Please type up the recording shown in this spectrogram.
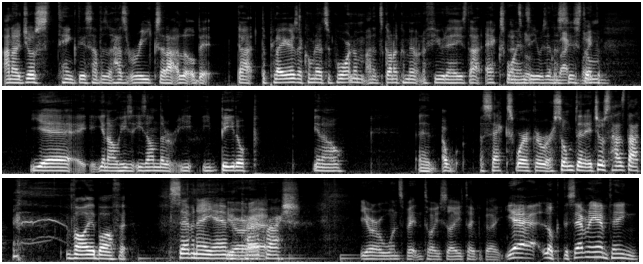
and I just think this has has reeks of that a little bit. That the players are coming out supporting him, and it's gonna come out in a few days that X, Y, that's and Z was in the back to bite system. Yeah, you know he's he's on the he, he beat up, you know, a, a, a sex worker or something. It just has that vibe off it. Seven a.m. Car uh, crash. You're a once bitten, twice shy type of guy. Yeah, look, the 7 a.m. thing,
